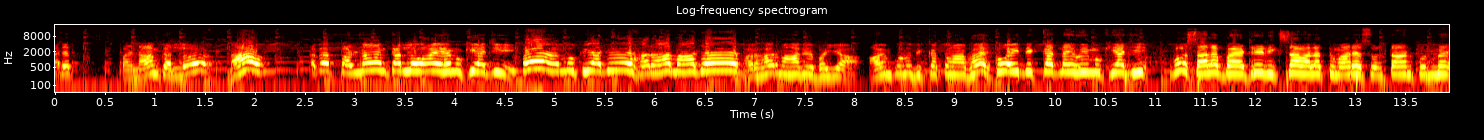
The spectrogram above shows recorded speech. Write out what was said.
अरे प्रणाम कर लो। आओ। अबे प्रणाम कर लो आए हैं मुखिया जी। ए, मुखिया जी हर हर महादेव। हर हर महादेव भैया आवे में कोनो दिक्कत तो ना भाई? कोई दिक्कत नहीं हुई मुखिया जी। वो साला बैटरी रिक्शा वाला तुम्हारे सुल्तानपुर में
